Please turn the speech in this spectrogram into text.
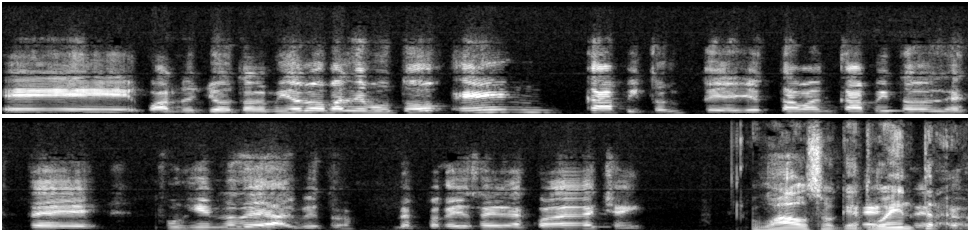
Eh, cuando yo Tommy Diablo debutó en Capitol, que yo estaba en Capitol este, fungiendo de árbitro, después que yo salí de la escuela de Chain. Wow, so que tú este, entras,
